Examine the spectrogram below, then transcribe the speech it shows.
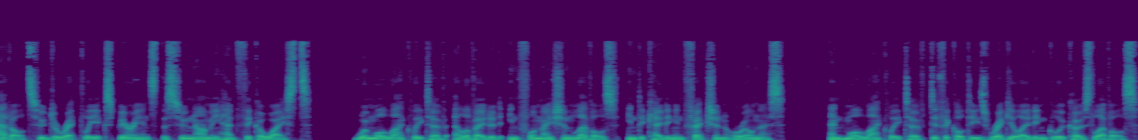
adults who directly experienced the tsunami had thicker waists, were more likely to have elevated inflammation levels indicating infection or illness, and more likely to have difficulties regulating glucose levels.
